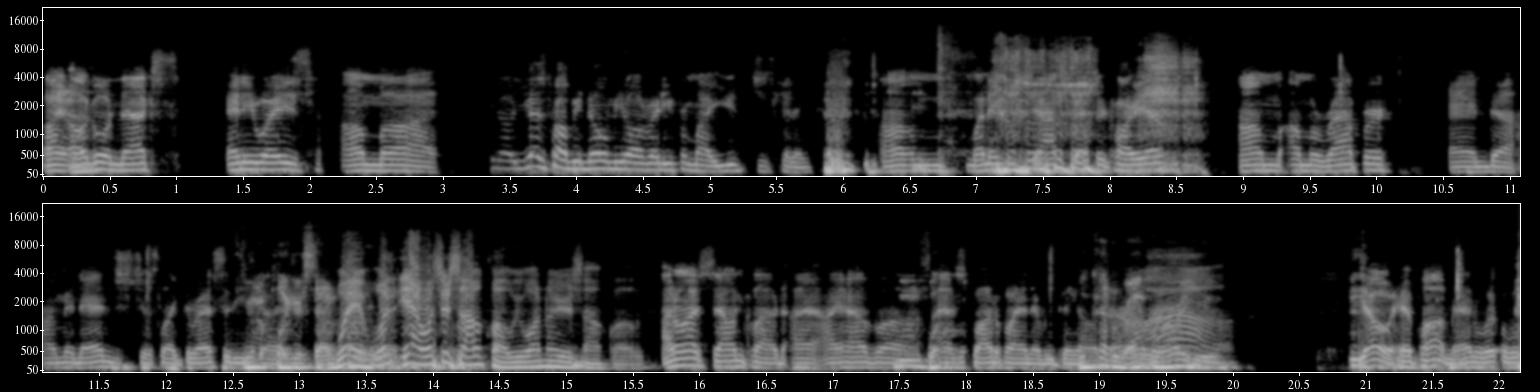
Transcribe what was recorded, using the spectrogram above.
All right, I'll go next. Anyways, um, uh, you know, you guys probably know me already from my youth. Just kidding. Um, my name is Jazz Spencer Cardia. Um, I'm a rapper, and uh, I'm an eng, just like the rest of these You want to plug guys. your SoundCloud? Wait, what? Yeah, what's your SoundCloud? We want to know your SoundCloud. I don't have SoundCloud. I, I have uh, I have Spotify and everything. What else. kind of rapper are you? Wow. Yo, hip hop, man. What, what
